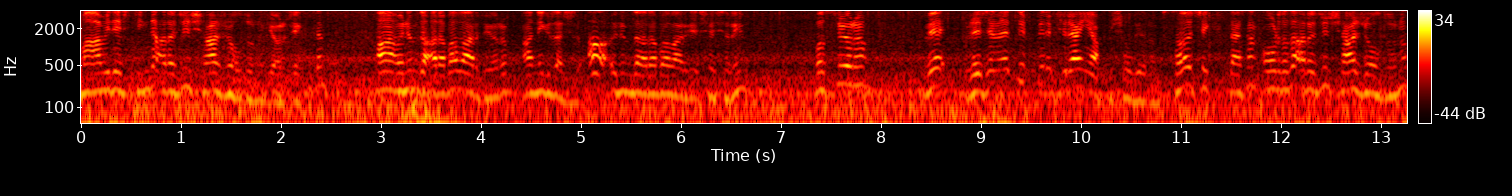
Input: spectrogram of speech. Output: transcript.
mavileştiğinde aracın şarj olduğunu göreceksin. Aa önümde araba var diyorum. Aa ne güzel şaşır. Aa önümde araba var diye şaşırayım. Basıyorum ve rejeneratif bir fren yapmış oluyorum. Sağa çek istersen orada da aracın şarj olduğunu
